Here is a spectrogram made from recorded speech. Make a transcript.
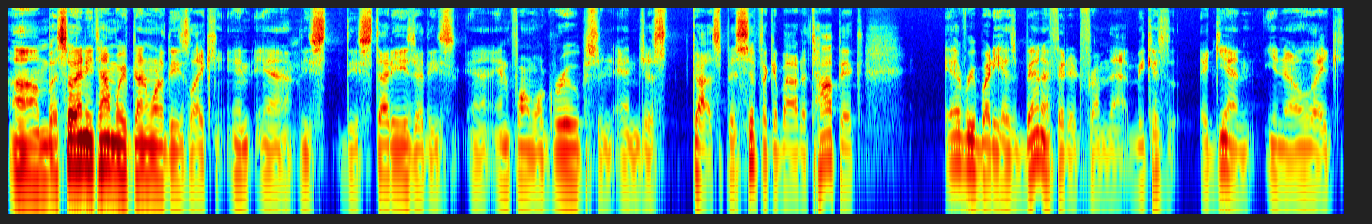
Um, but so anytime we've done one of these like in these these studies or these uh, informal groups and and just got specific about a topic, everybody has benefited from that because again, you know, like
